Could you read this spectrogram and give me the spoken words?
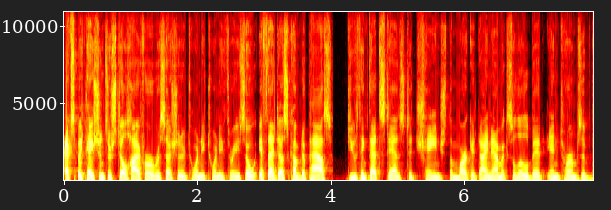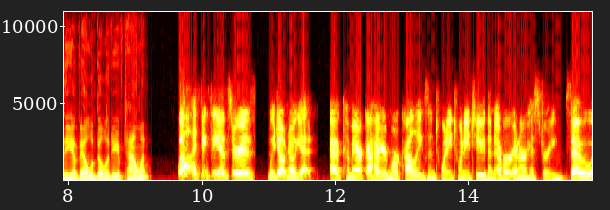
Expectations are still high for a recession in 2023. So, if that does come to pass, do you think that stands to change the market dynamics a little bit in terms of the availability of talent? Well, I think the answer is we don't know yet. Uh, Comerica hired more colleagues in 2022 than ever in our history. So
